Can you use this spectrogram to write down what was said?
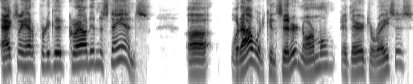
actually had a pretty good crowd in the stands. Uh, what I would consider normal at there at the races.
